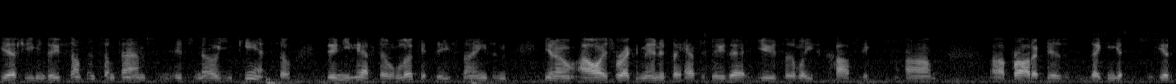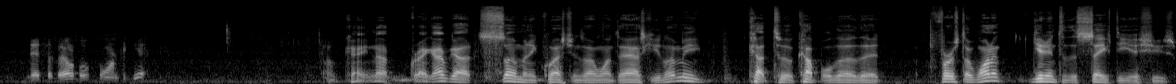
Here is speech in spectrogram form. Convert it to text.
yes, you can do something. Sometimes it's no, you can't. So then you have to look at these things, and you know I always recommend if they have to do that, use the least caustic um, uh, product is they can get get that's available for them to get. Okay, now, Greg, I've got so many questions I want to ask you. Let me cut to a couple, though. That first, I want to get into the safety issues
